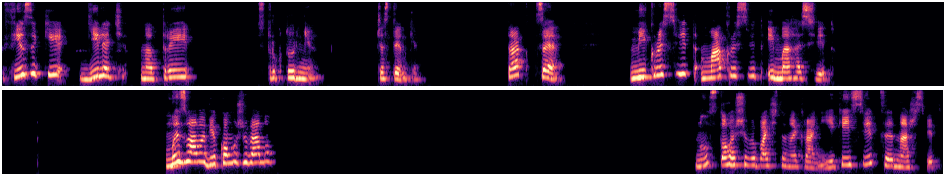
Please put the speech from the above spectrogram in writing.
фізики ділять на три структурні частинки. Так, це мікросвіт, макросвіт і мегасвіт. Ми з вами в якому живемо? Ну, з того, що ви бачите на екрані. Який світ це наш світ?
